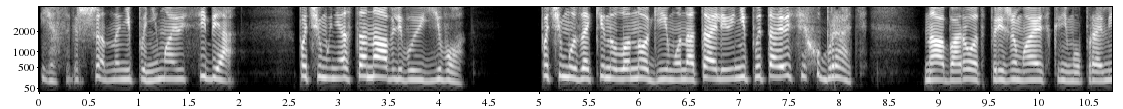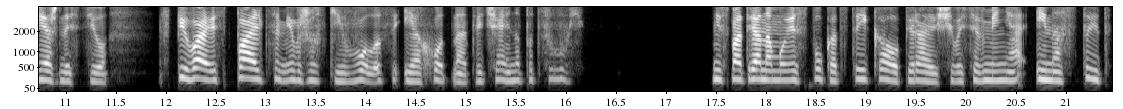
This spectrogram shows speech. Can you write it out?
я совершенно не понимаю себя. Почему не останавливаю его? Почему закинула ноги ему на талию и не пытаюсь их убрать? Наоборот, прижимаюсь к нему промежностью, впиваюсь пальцами в жесткие волосы и охотно отвечаю на поцелуй. Несмотря на мой испуг от стояка, упирающегося в меня, и на стыд,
